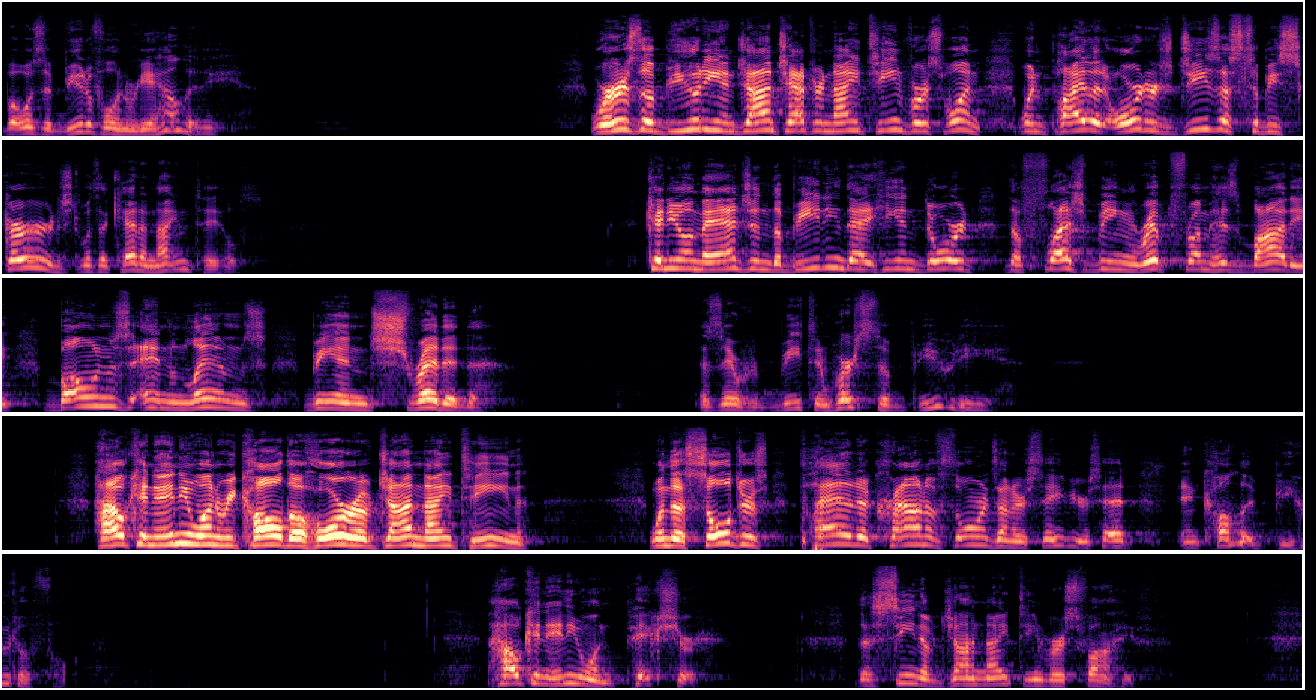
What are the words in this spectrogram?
but was it beautiful in reality? Where's the beauty in John chapter 19, verse 1, when Pilate orders Jesus to be scourged with a cat of nine tails? Can you imagine the beating that he endured, the flesh being ripped from his body, bones and limbs being shredded as they were beaten? Where's the beauty? How can anyone recall the horror of John 19 when the soldiers planted a crown of thorns on our Savior's head and call it beautiful? How can anyone picture the scene of John 19, verse 5?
